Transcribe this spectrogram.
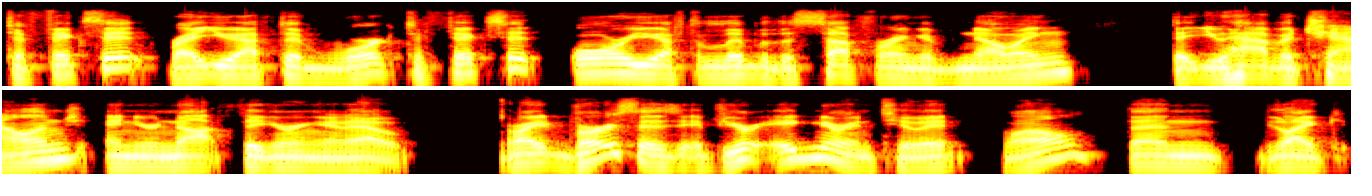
to fix it, right? You have to work to fix it, or you have to live with the suffering of knowing that you have a challenge and you're not figuring it out, right? Versus if you're ignorant to it, well, then like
